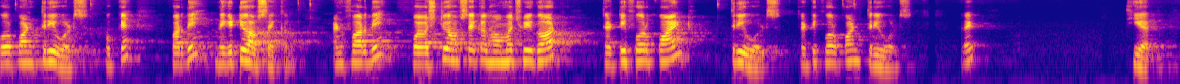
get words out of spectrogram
4.3 volts okay for the negative half cycle and for the positive half cycle how much we got 34.3 volts 34.3 volts right here.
